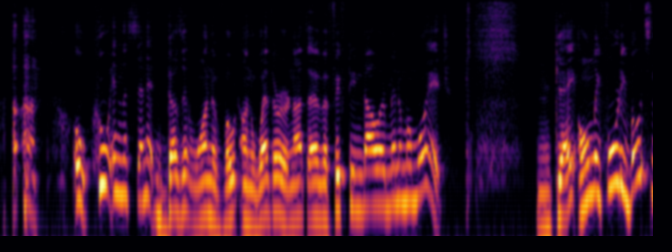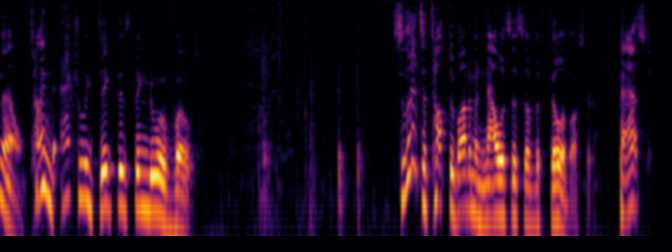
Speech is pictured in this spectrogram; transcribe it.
oh, who in the Senate doesn't want to vote on whether or not to have a $15 minimum wage? Okay, only 40 votes now. Time to actually take this thing to a vote. So that's a top to bottom analysis of the filibuster. Past,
